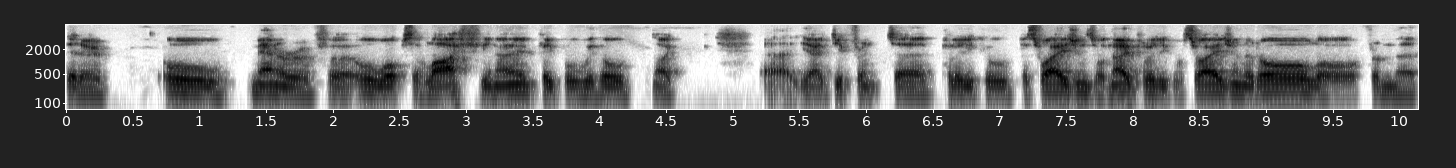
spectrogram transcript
that are all manner of uh, all walks of life, you know, people with all like uh, you know different uh, political persuasions or no political persuasion at all, or from the,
